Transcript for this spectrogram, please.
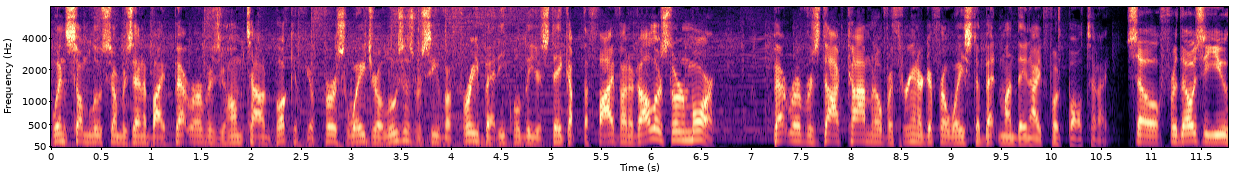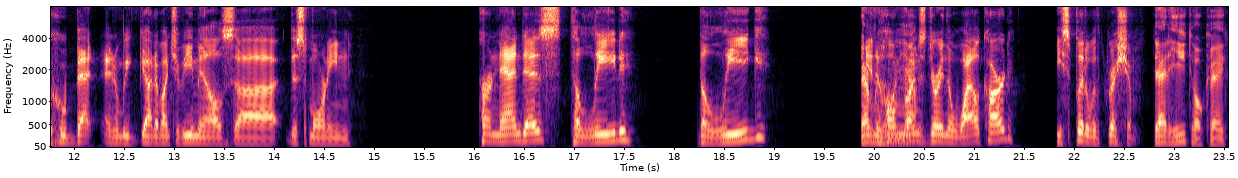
Win some, lose some. Presented by Bet Rivers, your hometown book. If your first wager loses, receive a free bet equal to your stake up to $500. Learn more. BetRivers.com and over 300 different ways to bet Monday Night Football tonight. So for those of you who bet, and we got a bunch of emails uh, this morning, Hernandez to lead the league in home yeah. runs during the wild card. He split it with Grisham. Dead heat, okay. It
